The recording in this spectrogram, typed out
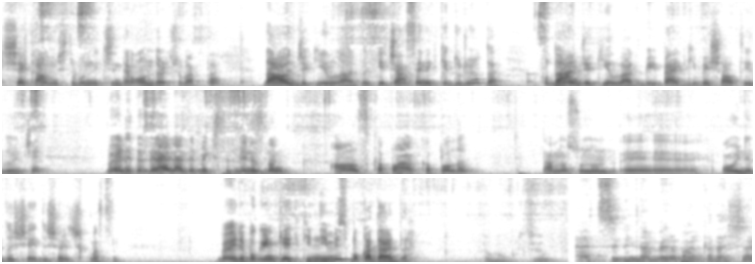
çiçek almıştı bunun içinde 14 Şubat'ta. Daha önceki yıllarda. Geçen seneki duruyor da bu daha önceki yıllarda. Bir, belki 5-6 yıl önce. Böyle de değerlendirmek istedim. En azından ağız kapağı kapalı. Damla Su'nun eee, oynadığı şey dışarı çıkmasın. Böyle bugünkü etkinliğimiz bu kadardı. Tamam güzel. Ertesi günden merhaba arkadaşlar.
